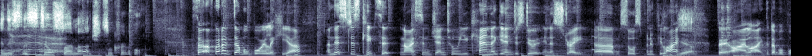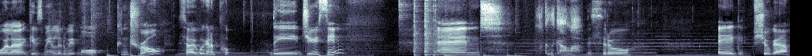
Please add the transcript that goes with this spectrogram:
in this, there's still so much. It's incredible. So I've got a double boiler here, and this just keeps it nice and gentle. You can, again, just do it in a straight um, saucepan if you like. Yeah. But I like the double boiler. It gives me a little bit more control. So we're going to put the juice in, and Look at the colour. this little egg, sugar,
